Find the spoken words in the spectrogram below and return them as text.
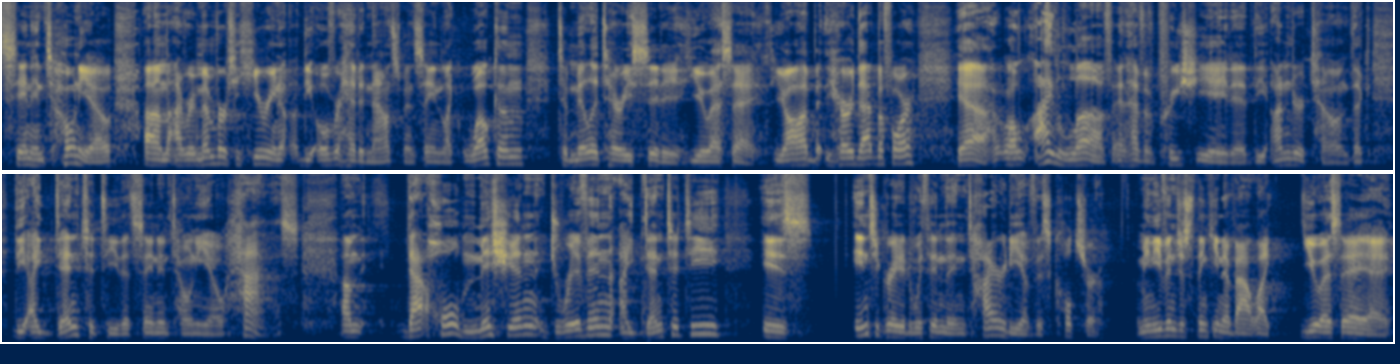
San Antonio, um, I remember hearing the overhead announcement saying, like, welcome to Military City, USA. You all have heard that before? Yeah. Well, I love and have appreciated the undertone, the, the identity that San Antonio has. Um, that whole mission driven identity is integrated within the entirety of this culture. I mean, even just thinking about like USAA,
